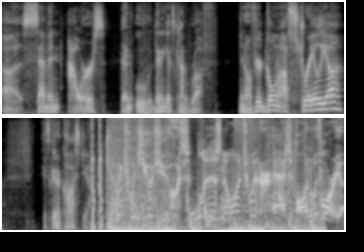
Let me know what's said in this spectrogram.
uh, seven hours, then ooh, then it gets kind of rough. You know, if you're going to Australia, it's going to cost you. Which would you choose? Let us know on Twitter at On With Mario.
